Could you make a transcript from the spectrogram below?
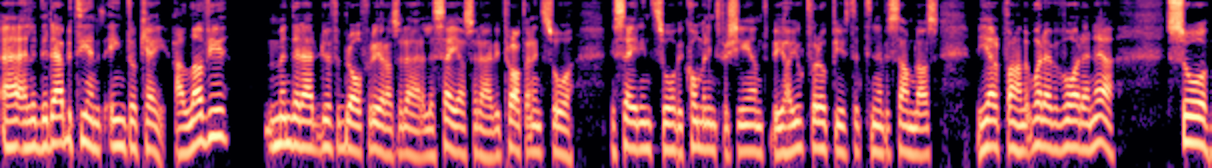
Eh, eller det där beteendet är inte okej. Okay. I love you, men det där, du är för bra för att göra sådär eller säga sådär. Vi pratar inte så, vi säger inte så, vi kommer inte för sent, vi har gjort våra uppgifter till när vi samlas, vi hjälper varandra, whatever, vad det än är. Så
